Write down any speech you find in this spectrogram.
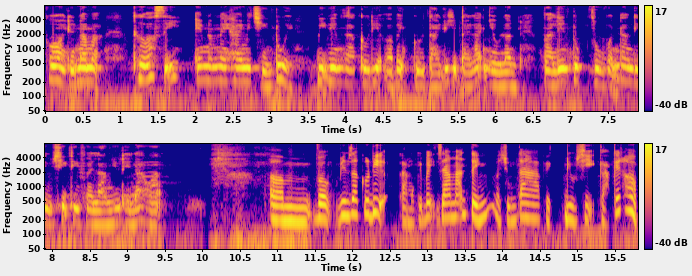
Câu hỏi thứ năm ạ. Thưa bác sĩ, em năm nay 29 tuổi, bị viêm da cơ địa và bệnh cứ tái đi tái lại nhiều lần và liên tục dù vẫn đang điều trị thì phải làm như thế nào ạ? Um, vâng, viêm da cơ địa là một cái bệnh da mãn tính và chúng ta phải điều trị cả kết hợp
